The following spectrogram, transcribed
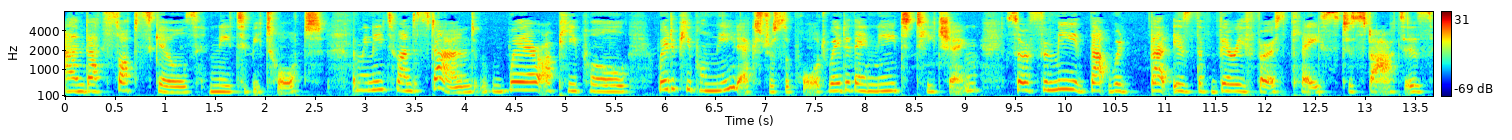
and that soft skills need to be taught. And we need to understand where are people, where do people need extra support? Where do they need teaching? So for me, that would that is the very first place to start is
